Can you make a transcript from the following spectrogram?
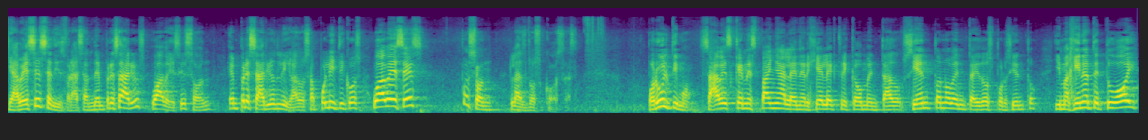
que a veces se disfrazan de empresarios o a veces son empresarios ligados a políticos o a veces pues son las dos cosas. Por último, ¿sabes que en España la energía eléctrica ha aumentado 192%? Imagínate tú hoy,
